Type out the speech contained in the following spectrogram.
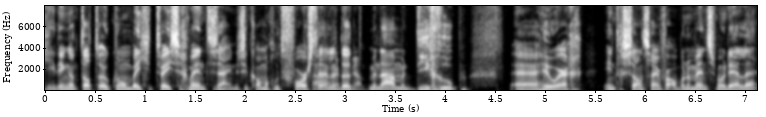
je, ik denk dat dat ook wel een beetje twee segmenten zijn. Dus ik kan me goed voorstellen Ah, dat ja. met name die groep eh, heel erg interessant zijn voor abonnementsmodellen.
